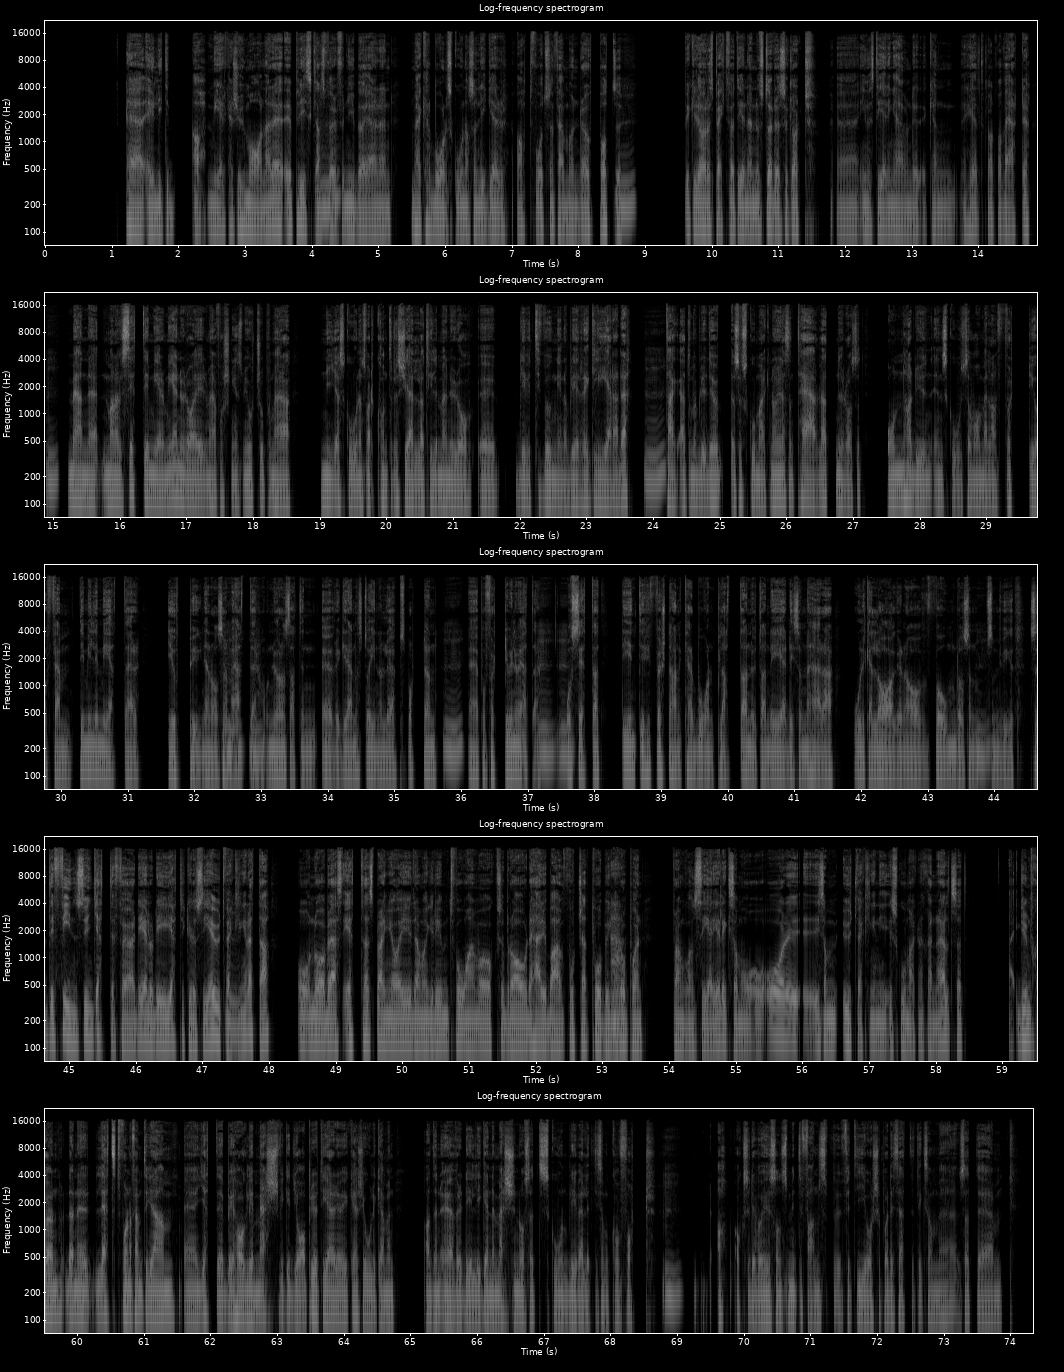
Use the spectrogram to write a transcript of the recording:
eh, är ju lite ja, mer kanske humanare eh, prisklass för, Mm. för nybörjaren än de här karbonskorna som ligger ja, 2500 uppåt. Mm. Vilket jag har respekt för att det är en ännu större såklart eh, investering även om det kan helt klart vara värt det. Mm. Men eh, man har väl sett det mer och mer nu då i de här forskningen som gjorts och på de här nya skorna som varit kontroversiella och till och med nu då eh, blivit tvungen att bli reglerade. Mm. Tack, att de har blivit, det, alltså skomarknaden har ju nästan tävlat nu då så att On hade ju en, en sko som var mellan 40 och 50 millimeter i uppbyggnad då, som de Mm, mäter mm. och nu har de satt en övre gräns då inom löpsporten Mm. eh, på 40 millimeter Mm. Mm. och sett att det är inte i första hand karbonplattan utan det är liksom den här uh, olika lagren av foam då som, Mm. som vi. Så det finns ju en jättefördel och det är jättekul att se utvecklingen i detta. Och Nova Blast 1 här sprang jag i, den var grym, tvåan var också bra och det här är ju bara en fortsatt påbyggnad Ja. på en framgångsserie liksom och, och, och liksom utvecklingen i, i skomarknaden generellt. Så att, nej, grymt skön, den är lätt 250 gram, eh, jättebehaglig mesh, vilket jag prioriterar, det är kanske olika men ja, den övre liggande meshen då så att skon blir väldigt liksom, komfort. Mm. Ja, också, det var ju sånt som inte fanns för, tio år sedan på det sättet. Liksom. eh, Så att, eh,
